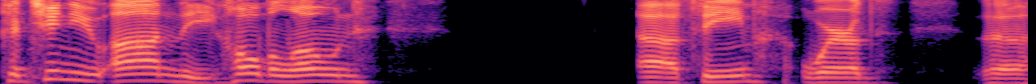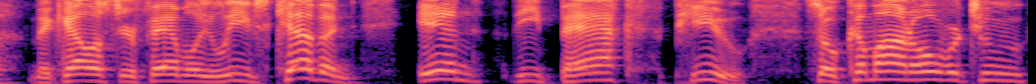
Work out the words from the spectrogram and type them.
continue on the home alone uh, theme where the McCallister family leaves Kevin in the back pew. So come on over to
